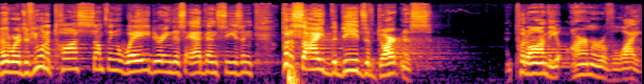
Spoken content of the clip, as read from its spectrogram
In other words, if you want to toss something away during this Advent season, put aside the deeds of darkness and put on the armor of light.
